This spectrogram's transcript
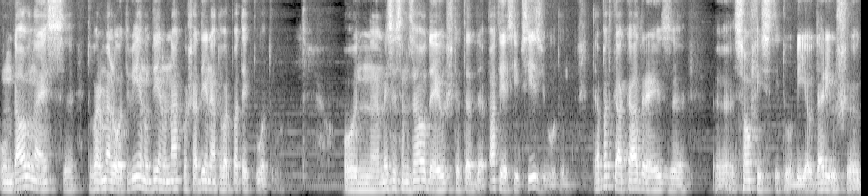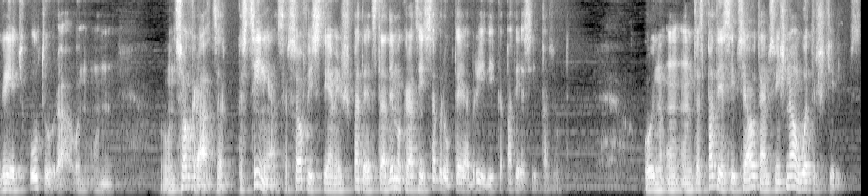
Un galvenais, tu vari melot vienu dienu, nākošā dienā tu vari pateikt otru. Un mēs esam zaudējuši tad, tad patiesības izjūtu. Un tāpat kā kādreiz sofisti to bija jau darījuši grieķu kultūrā. Un, un, un Sokrāts, ar, kas cīnījās ar sofistiem, viņš teica, ka demokrātija sabrūk tajā brīdī, kad patiesība pazūd. Un, un, un tas patiesības jautājums nav otršķirības.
